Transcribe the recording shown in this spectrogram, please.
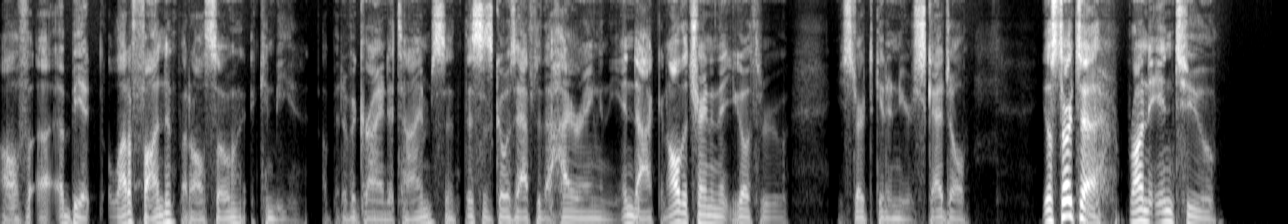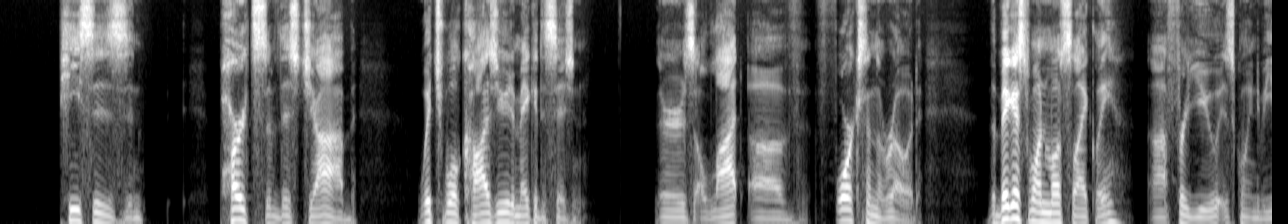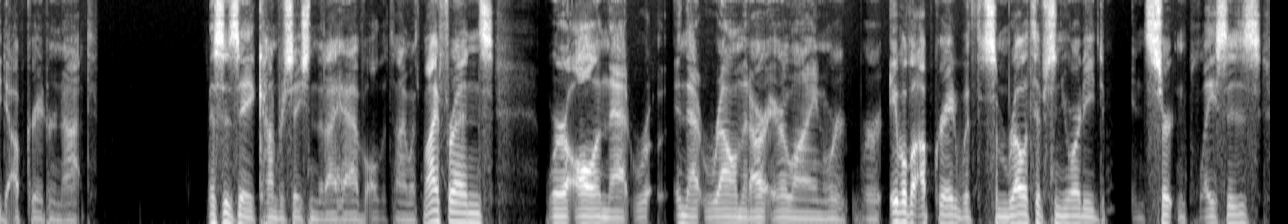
Of, uh, albeit a lot of fun, but also it can be bit of a grind at times. This is goes after the hiring and the indoc and all the training that you go through. You start to get into your schedule. You'll start to run into pieces and parts of this job which will cause you to make a decision. There's a lot of forks in the road. The biggest one, most likely, uh, for you is going to be to upgrade or not. This is a conversation that I have all the time with my friends. We're all in that in that realm at our airline. We're we're able to upgrade with some relative seniority in certain places,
